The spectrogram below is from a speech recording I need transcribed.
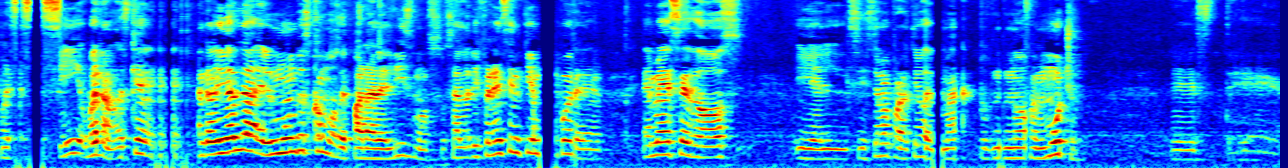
pues sí, bueno, es que en realidad la- el mundo es como de paralelismos. O sea, la diferencia en tiempo entre MS2 y el sistema operativo del Mac pues, no fue mucho. Este.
